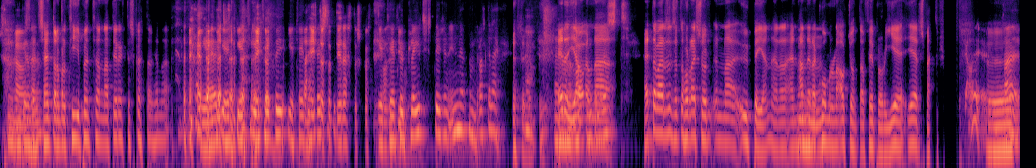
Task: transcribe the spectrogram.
Sen, sendur hann bara tíu pund þannig að direkti skött af hérna Það heitast að direktu sko. ég tek við PlayStation innöfnum, þetta er allt í læg. Heyrðu, já, en að- Þetta var Horizon uppeyjan en, en hann er að Mhm. koma núna 18. februar og ég er Uh, það er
